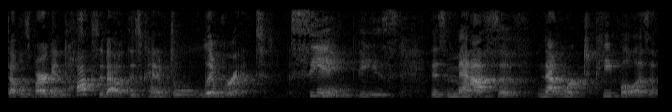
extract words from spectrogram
Devil's Bargain talks about this kind of deliberate seeing these this mass of networked people as a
